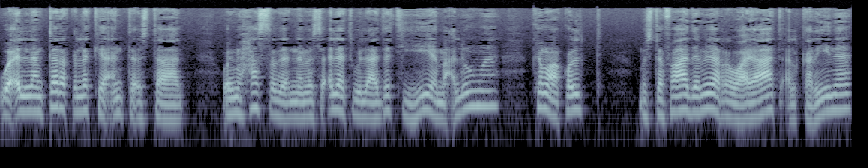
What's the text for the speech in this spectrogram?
وإن لم ترق لك أنت أستاذ والمحصل أن مسألة ولادته هي معلومة كما قلت مستفادة من الروايات القرينة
